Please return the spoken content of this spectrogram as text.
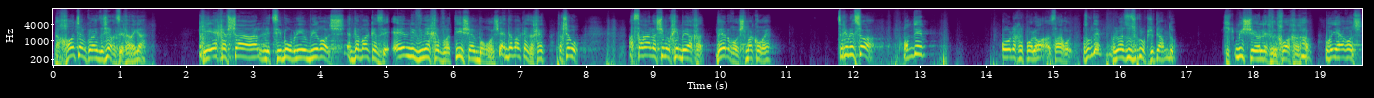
נכון שהם כולם קדושים, אבל צריך הנהגה. כי איך אפשר לציבור בלי, בלי ראש? אין דבר כזה. אין מבנה חברתי שאין בו ראש. אין דבר כזה. אחרת, תחשבו, עשרה אנשים הולכים ביחד, ואין ראש, מה קורה? צריכים לנסוע, עומדים. הוא הולך לפה, לא, עשרה ראש. אז עומדים, לא יזוזו כלום, פשוט יעמדו. כי מי שהולך ללכו אחריו, הוא יהיה הראש.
